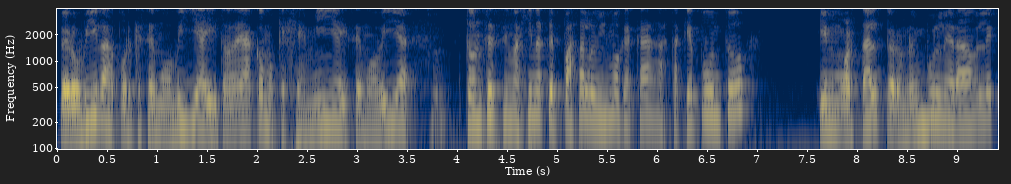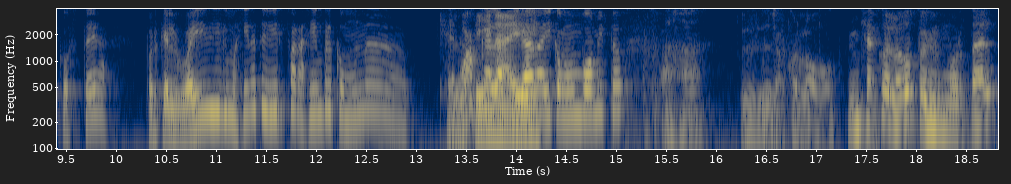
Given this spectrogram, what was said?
pero viva, porque se movía y todavía como que gemía y se movía. Entonces, imagínate, pasa lo mismo que acá, hasta qué punto inmortal, pero no invulnerable, costea. Porque el güey, imagínate vivir para siempre como una Gelatina ahí. tirada ahí como un vómito. Ajá. Un charco de lobo. Un chaco de lodo, pero inmortal.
